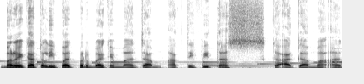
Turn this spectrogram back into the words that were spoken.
Mereka terlibat berbagai macam aktivitas keagamaan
